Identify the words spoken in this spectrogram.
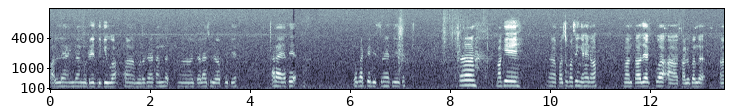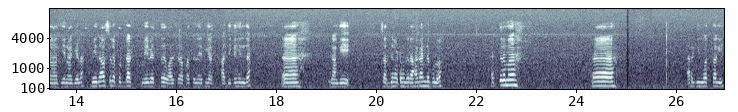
පල්ලෙහා ඉඳන් උඩරෙද්දි කිව්වා මොරගහ කන්ද ජලාශය ව්‍යාපෘතිය අර ඇතේ ඔකට්ටිය දිස්සන ඇති එක. Uh, මගේ uh, පසු පසින් ඇහෙනවා. මන් තව දෙයක් කිව්වා uh, කළුගඟ තියෙනවා කියලා. මේ දවස්වල පොඩ්ඩක් මේ පැත්ත වර්ෂාපතනය ටිකක් අධික හින්දා ගඟේ සද්ද මට හොඳ රහගන්න පුළුවන්. ඇත්තටම අර කිව්වත් වගේ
